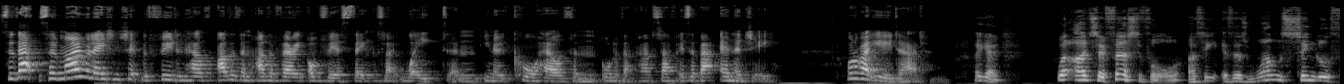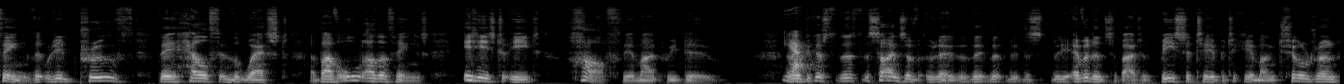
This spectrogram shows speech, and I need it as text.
So that so my relationship with food and health, other than other very obvious things like weight and you know core health and all of that kind of stuff, is about energy. What about you, Dad? Okay. Well, I'd say first of all, I think if there's one single thing that would improve the health in the West above all other things, it is to eat half the amount we do. Yeah. I mean, because the, the signs of you know, the, the, the, the, evidence about obesity, particularly among children,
